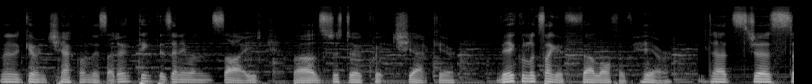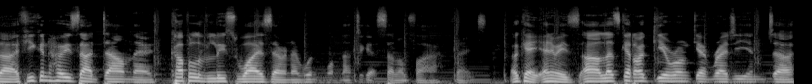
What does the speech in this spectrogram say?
I'm gonna go and check on this. I don't think there's anyone inside, but let's just do a quick check here. Vehicle looks like it fell off of here. That's just, uh, if you can hose that down there. Couple of loose wires there and I wouldn't want that to get set on fire. Thanks. Okay, anyways, uh, let's get our gear on, get ready and uh,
